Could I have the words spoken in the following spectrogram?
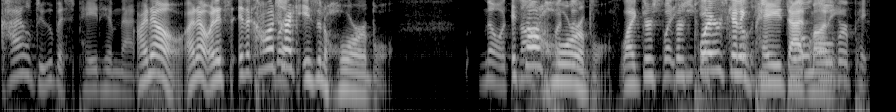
kyle dubas paid him that I money. know, I know. And it's the contract isn't horrible. No, it's, It's not, the- horrible. like there's there's he- players still- getting paid that money. overpaid.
